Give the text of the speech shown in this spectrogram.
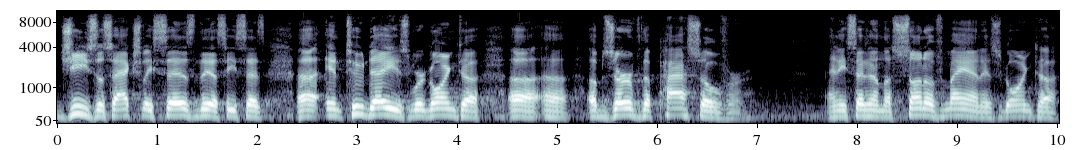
Jesus actually says this. He says, uh, In two days we're going to uh, uh, observe the Passover. And he said, and the Son of Man is going to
